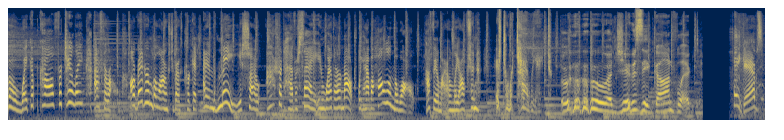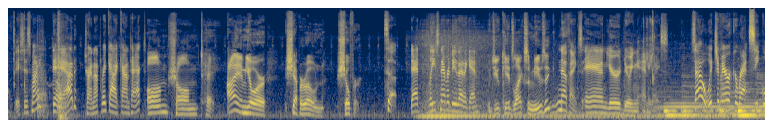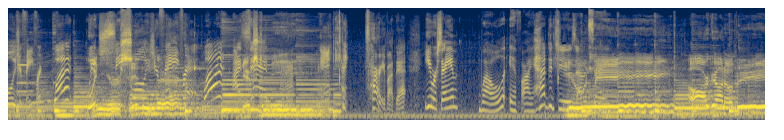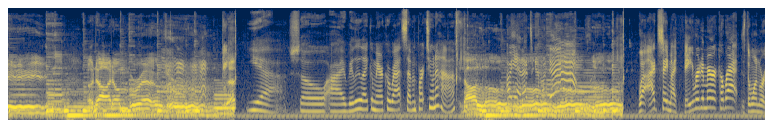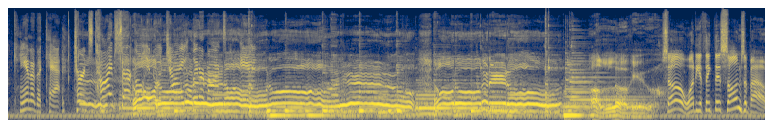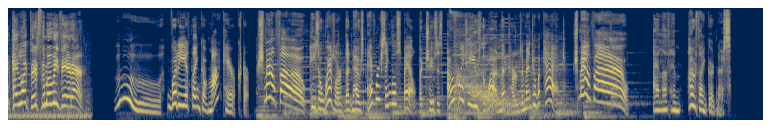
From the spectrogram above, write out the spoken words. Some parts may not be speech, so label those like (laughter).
of a wake up call for Tilly. After all, our bedroom belongs to both Cricket and me, so I should have a say in whether or not we have a hole in the wall. I feel my only option is to retaliate. Ooh, a juicy conflict. Hey, Gabs, this is my dad. Try not to make eye contact. Enchante. I am your chaperone chauffeur. So, Dad, please never do that again. Would you kids like some music? No thanks, and you're doing it anyways. So, which America Rat sequel is your favorite? What? Which sequel is your favorite? What? I Next to said. me. (laughs) Sorry about that. You were saying? Well, if I had to choose, You I'd and say. me are gonna be an item forever. Yeah, so I really like America Rat 7 Part 2 and a half. And I love, Oh, yeah, that's a good one. love, love. Well, I'd say my favorite America Rat is the one where Canada Cat turns Time Circle into a giant litter box and. I love you. So, what do you think this song's about? Hey, look, there's the movie theater! Ooh, what do you think of my character? Schmalfo! He's a wizard that knows every single spell, but chooses only to use the one that turns him into a cat. Schmalfo! I love him. Oh, thank goodness.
